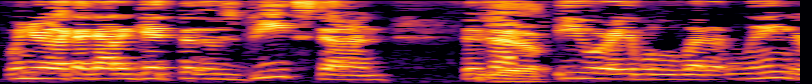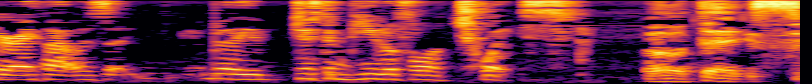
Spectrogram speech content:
when you're like, I got to get those beats done, the fact Yeah. that you were able to let it linger, I thought was really just a beautiful choice. Oh, thanks.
